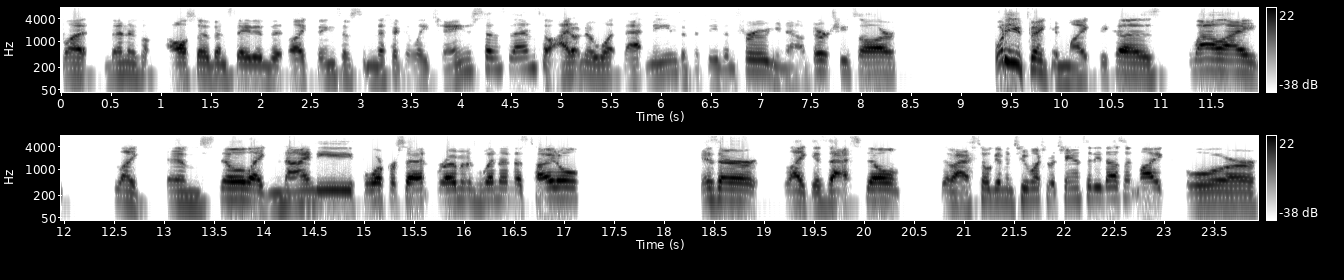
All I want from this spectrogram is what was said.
But then it's also been stated that like things have significantly changed since then. So I don't know what that means, if it's even true. You know how dirt sheets are. What are you thinking, Mike? Because while I like am still like 94% Roman's winning this title, is there like is that still am I still giving too much of a chance that he doesn't, Mike? Or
